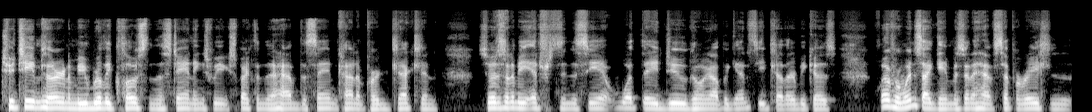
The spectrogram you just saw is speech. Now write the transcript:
Two teams that are going to be really close in the standings. We expect them to have the same kind of projection. So it's going to be interesting to see what they do going up against each other because whoever wins that game is going to have separation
